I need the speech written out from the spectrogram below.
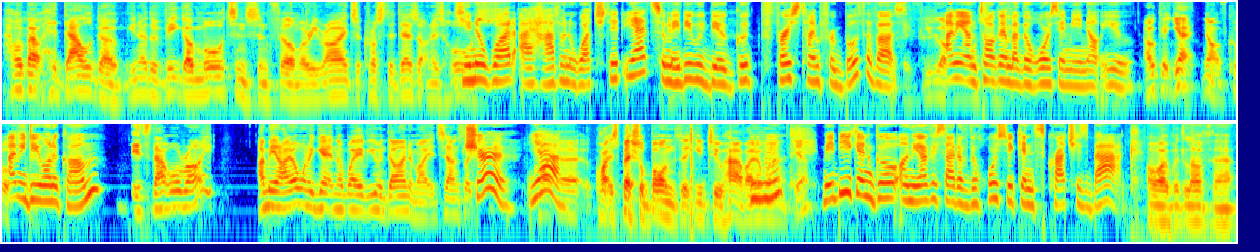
how about Hidalgo? You know the Viggo Mortensen film where he rides across the desert on his horse. You know what? I haven't watched it yet, so maybe it would be a good first time for both of us. If you love I mean, I'm talking about the horse and me, not you. Okay. Yeah. No. Of course. I mean, do you want to come? Is that all right? I mean, I don't want to get in the way of you and Dynamite. It sounds like Sure. quite, Yeah. Mm-hmm. uh, quite a special bond that you two have. I don't want to. Yeah. Maybe you can go on the other side of the horse so you can scratch his back. Oh, I would love that.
